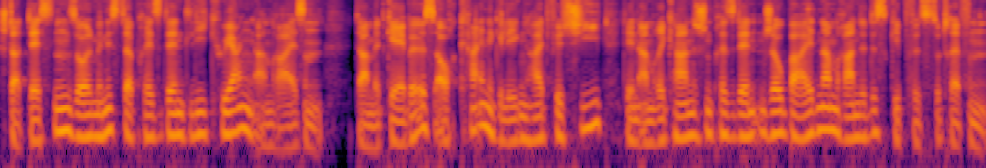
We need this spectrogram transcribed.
Stattdessen soll Ministerpräsident Li Qiang anreisen. Damit gäbe es auch keine Gelegenheit für Xi, den amerikanischen Präsidenten Joe Biden am Rande des Gipfels zu treffen.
